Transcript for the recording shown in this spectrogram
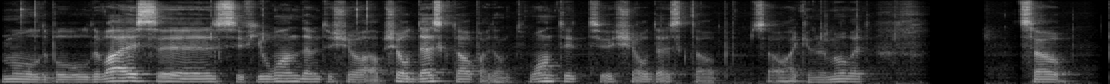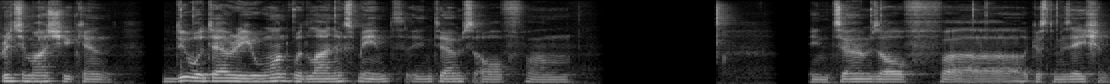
multiple devices. If you want them to show up show desktop I don't want it to show desktop so I can remove it. So pretty much you can do whatever you want with Linux Mint in terms of um, in terms of uh, customization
